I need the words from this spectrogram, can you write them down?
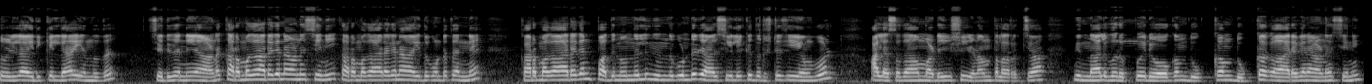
തൊഴിലായിരിക്കില്ല എന്നത് ശരി തന്നെയാണ്. കർമ്മകാരകനാണ് ശനി. കർമ്മകാരകനായതുകൊണ്ട് തന്നെ കർമ്മകാരകൻ പതിനൊന്നിൽ നിന്നുകൊണ്ട് രാശിയിലേക്ക് ദൃഷ്ടി ചെയ്യുമ്പോൾ അലസത മടി ക്ഷീണം തളർച്ച നിന്നാൽ വെറുപ്പ് രോഗം ദുഃഖം ദുഃഖകാരകനാണ് ശനി.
